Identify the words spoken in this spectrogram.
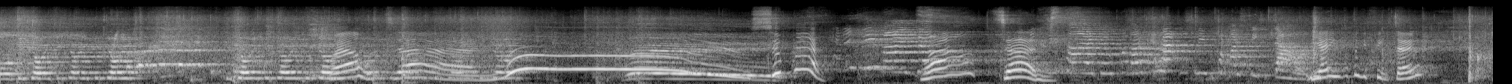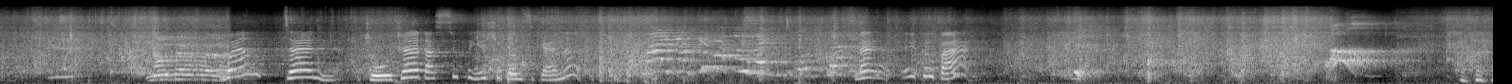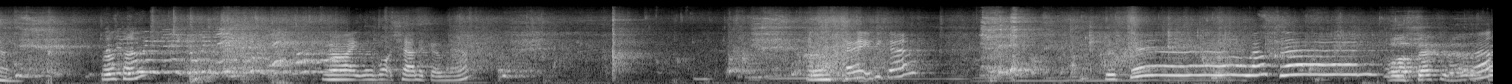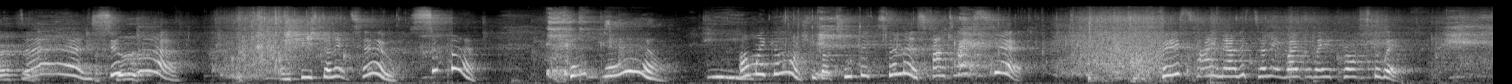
On, keep going, keep going, keep going. Keep going, keep going, keep going. Well keep going, done. keep going. Yay! Super. Well done. Yeah, you can put your feet down. Well done, Georgia. That's super. Here she goes again. Let her go back. well done. Right, we'll watch Ella go now. Okay, here we go. Good girl. Well done. Oh, that's better, Ella. That's Well better. done. That's Super. good. And she's done it too. Super. Good girl. Oh my gosh, we've got two big swimmers. Fantastic. First time Ella's done it right the way across the width.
